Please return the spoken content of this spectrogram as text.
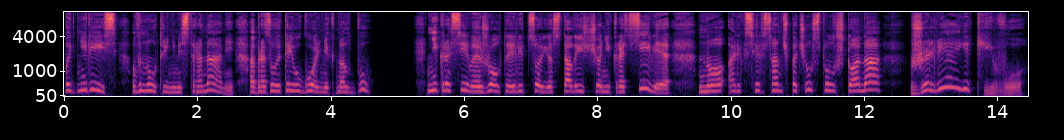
поднялись внутренними сторонами, образуя треугольник на лбу. Некрасивое желтое лицо ее стало еще некрасивее, но Алексей Александрович почувствовал, что она жалеет его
